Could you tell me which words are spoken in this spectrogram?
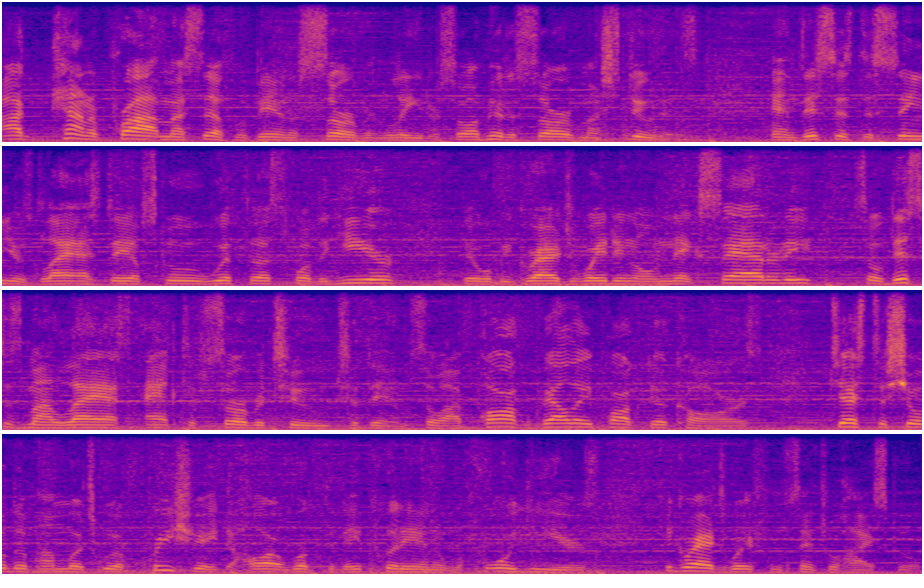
I kind of pride myself of being a servant leader, so I'm here to serve my students. And this is the seniors' last day of school with us for the year. They will be graduating on next Saturday, so this is my last act of servitude to them. So I park, valet park their cars just to show them how much we appreciate the hard work that they put in over four years to graduate from Central High School.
